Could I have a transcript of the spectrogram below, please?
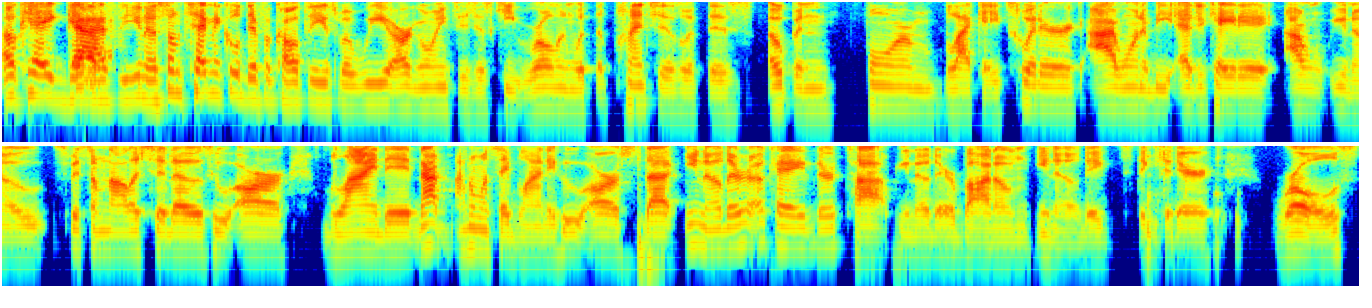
Okay, guys, you know, some technical difficulties, but we are going to just keep rolling with the punches with this open form Black A Twitter. I want to be educated. I you know spit some knowledge to those who are blinded. Not I don't want to say blinded, who are stuck. You know they're okay. They're top. You know they're bottom. You know they stick to their roles.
